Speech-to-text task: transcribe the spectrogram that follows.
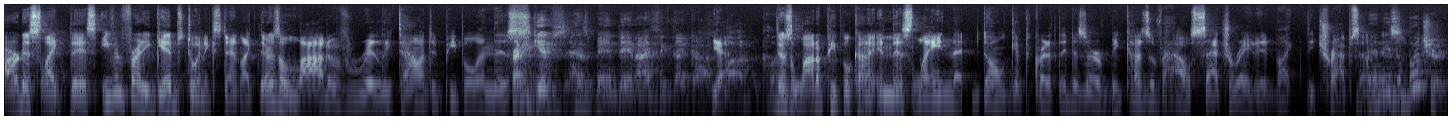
artists like this, even Freddie Gibbs to an extent. Like there's a lot of really talented people in this. Freddie Gibbs has bandana. I think that got a lot Yeah, of acclaim. there's a lot of people kind of in this lane that don't get the credit they deserve because of how saturated like the trap sound Benny is. the Butcher.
